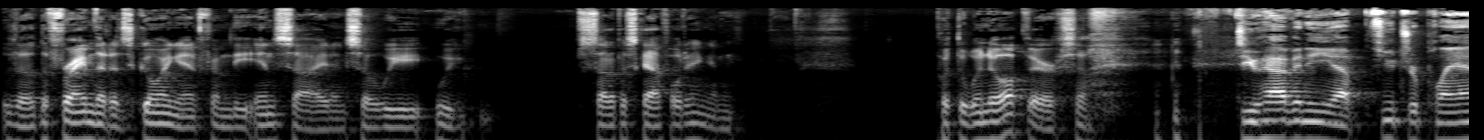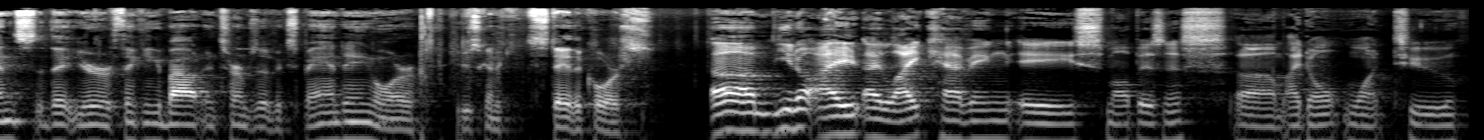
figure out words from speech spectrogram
the the frame that it's going in from the inside, and so we we set up a scaffolding and put the window up there. So. Do you have any uh, future plans that you're thinking about in terms of expanding, or you're just going to stay the course? Um, you know, I, I like having a small business. Um, I don't want to,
